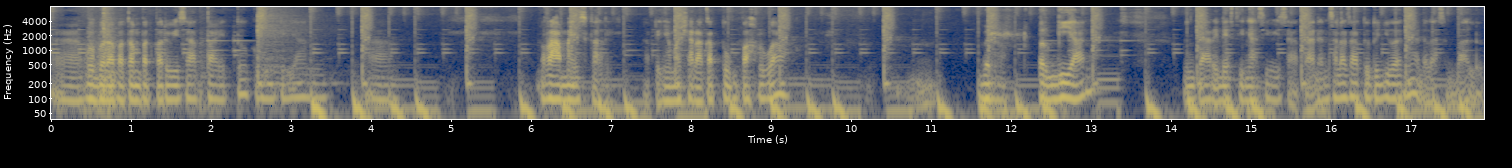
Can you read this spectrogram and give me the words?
Eh, beberapa tempat pariwisata itu kemudian uh, ramai sekali. Artinya masyarakat tumpah ruah berpergian mencari destinasi wisata. Dan salah satu tujuannya adalah Sembalun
